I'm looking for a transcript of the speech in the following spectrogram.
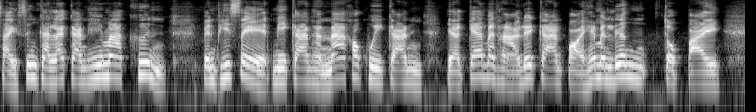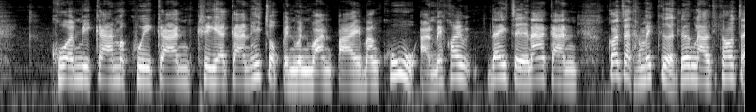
ใส่ซึ่งกันและกันให้มากขึ้น เป็นพิเศษมีการหันหน้าเข้าคุยกัน อย่าแก้ปัญหาด้วยการปล่อยให้มันเรื่องจบไป ควรมีการมาคุยกันเคลียร์กันให้จบเป็นวันๆไป บางคู่อาจไม่ค่อยได้เจอหน้ากัน ก็จะทำให้เกิดเรื่องราวที่เข้าใจ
